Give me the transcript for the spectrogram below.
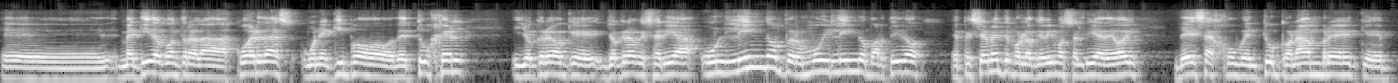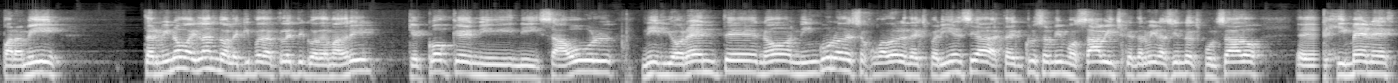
eh, metido contra las cuerdas un equipo de Tuchel, y yo creo que yo creo que sería un lindo, pero muy lindo partido, especialmente por lo que vimos el día de hoy, de esa juventud con hambre que para mí terminó bailando al equipo de Atlético de Madrid, que Coque, ni, ni Saúl, ni Llorente, no, ninguno de esos jugadores de experiencia, hasta incluso el mismo Savic que termina siendo expulsado, eh, Jiménez.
